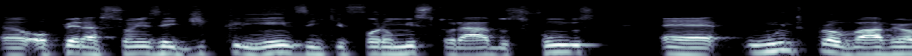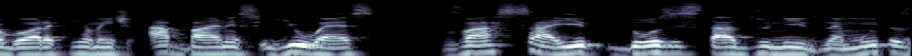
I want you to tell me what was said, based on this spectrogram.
uh, operações aí de clientes em que foram misturados fundos, é muito provável agora que realmente a Binance US vá sair dos Estados Unidos, né? Muitas,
